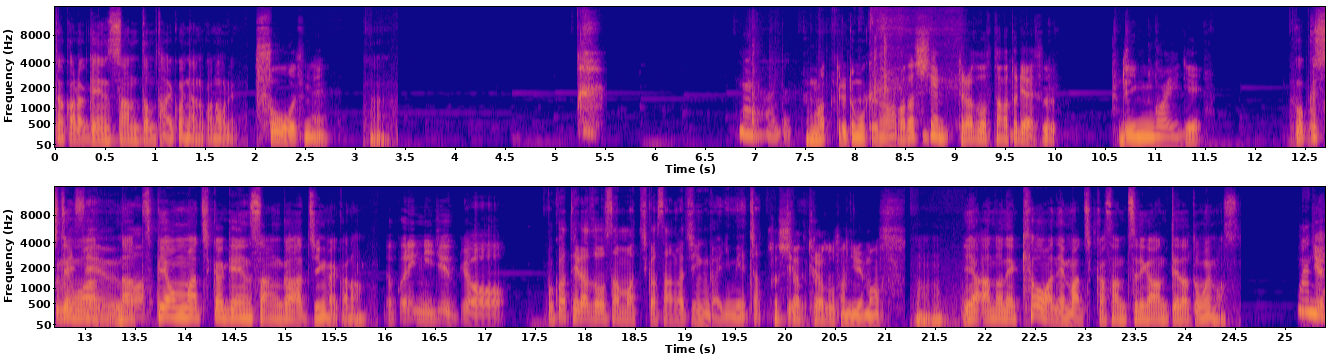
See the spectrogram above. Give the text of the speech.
だから原産との対抗になるのかな俺。そうですね。なるほど。合ってると思うけどな。私、寺蔵さんがとりあえず人外で、僕視点は夏ぴょんまちか原産が人外かな。残り20秒。僕は寺蔵さんマチカさんが陣外に見えちゃってそしたらる寺蔵さんに入れます。うんいやあのね今日はねまちかさん釣りが安定だと思います。なんで？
